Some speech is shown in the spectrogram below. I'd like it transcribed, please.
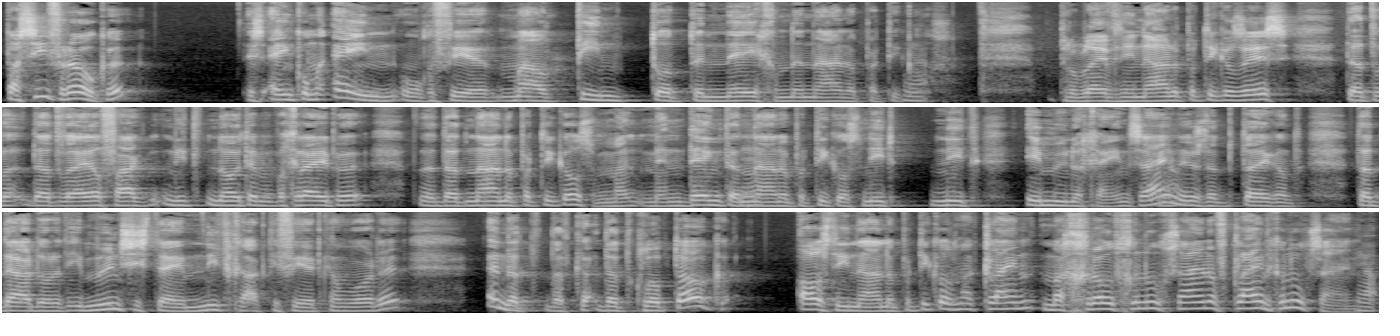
Passief roken is 1,1 ongeveer maal 10 tot de negende nanopartikels. Probleem van die nanopartikels is dat we, dat we heel vaak niet, nooit hebben begrepen dat, nanopartikels, men, men denkt dat nanopartikels niet, niet immunogeen zijn. Dus dat betekent dat daardoor het immuunsysteem niet geactiveerd kan worden. En dat, dat, dat klopt ook als die nanopartikels maar, klein, maar groot genoeg zijn of klein genoeg zijn. Ja.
